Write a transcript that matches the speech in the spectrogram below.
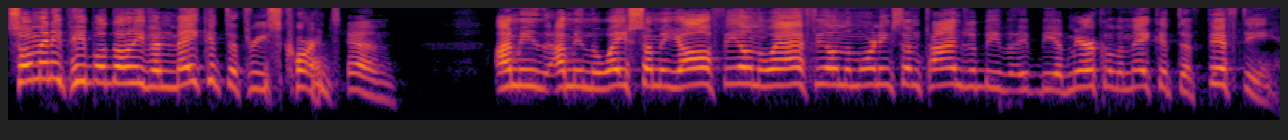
So many people don't even make it to three score and ten. I mean, I mean, the way some of y'all feel and the way I feel in the morning sometimes would be, it'd be a miracle to make it to 50.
